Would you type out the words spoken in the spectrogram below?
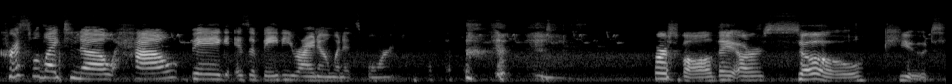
Chris would like to know how big is a baby rhino when it's born? First of all, they are so cute.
